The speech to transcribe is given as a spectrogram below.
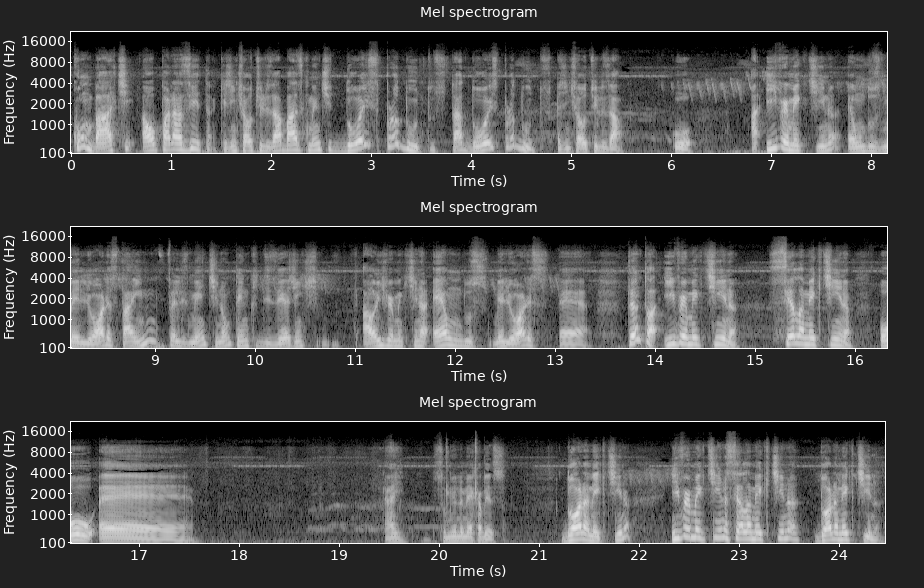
combate ao parasita, que a gente vai utilizar basicamente dois produtos, tá? Dois produtos. A gente vai utilizar o a ivermectina, é um dos melhores, tá? Infelizmente, não tenho o que dizer, a gente a ivermectina é um dos melhores, é, tanto a ivermectina, selamectina ou é... Ai, sumiu na minha cabeça. Doramectina, ivermectina, selamectina, doramectina.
